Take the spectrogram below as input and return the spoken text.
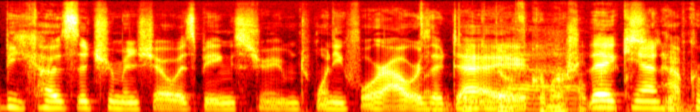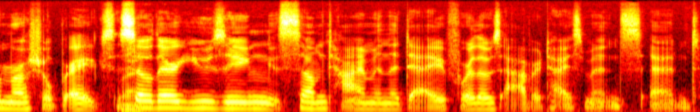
because the Truman Show is being streamed 24 hours a day, they have commercial they can't have yeah. commercial breaks. Right. So they're using some time in the day for those advertisements, and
